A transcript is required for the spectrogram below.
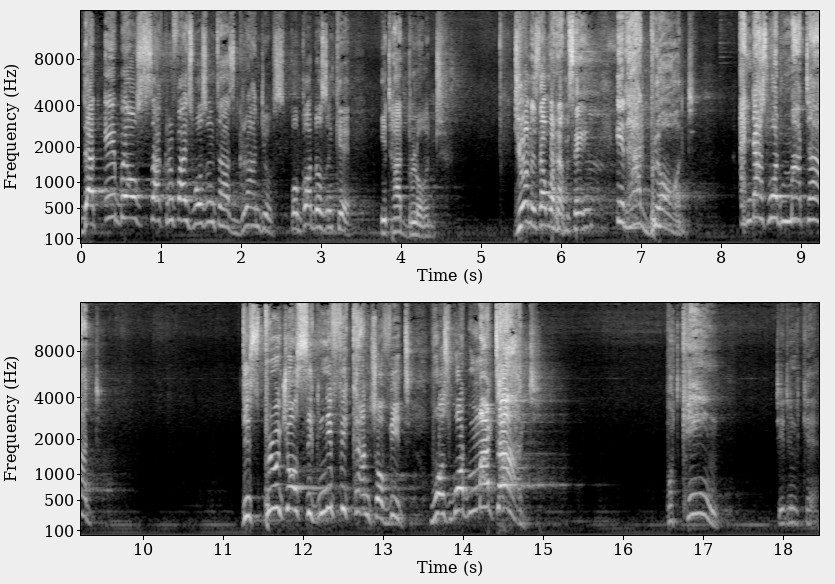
that Abel's sacrifice wasn't as grandiose, but God doesn't care. It had blood. Do you understand what I'm saying? It had blood. And that's what mattered. The spiritual significance of it was what mattered. But Cain didn't care.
